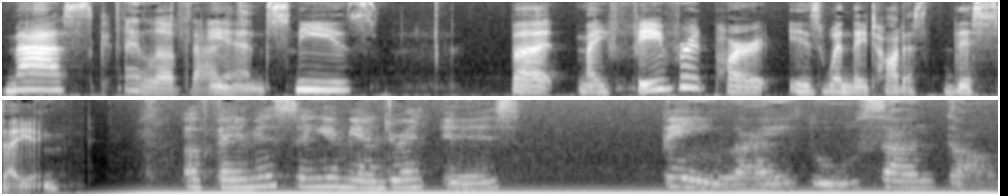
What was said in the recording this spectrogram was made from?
mask. I love that. And sneeze. But my favorite part is when they taught us this saying. A famous saying in Mandarin is 病来如山倒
